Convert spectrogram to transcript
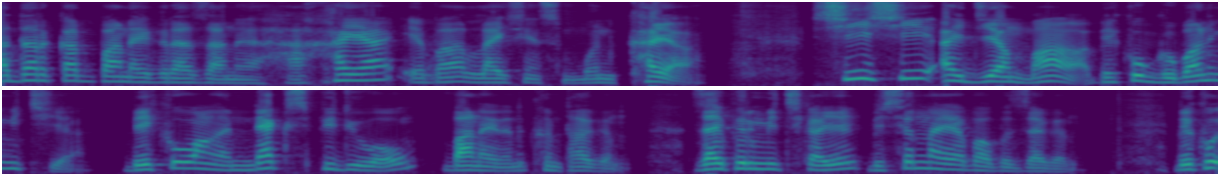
आधार कार्ड बानायग्रा जानो हाखाया एबा लाइसेन्स मोनखाया। सि सि आइडिया मा बेखौ गोबां मिथिया। बेखौ आङो नेक्स्ट भिडिअआव बानायनानै खोन्थागोन। जायफोर मिथिखायो बिसोर नायाबाबो जागोन। बेखौ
